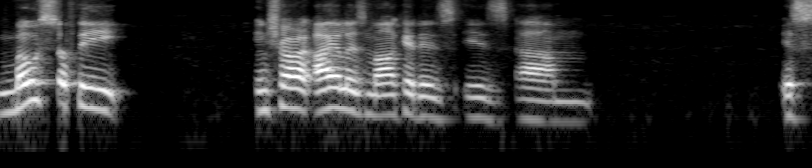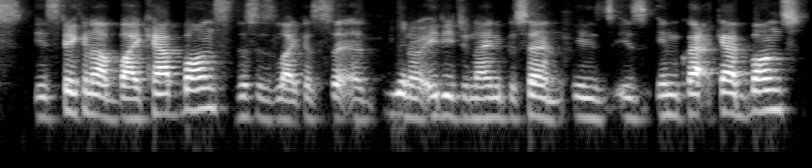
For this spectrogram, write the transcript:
most of the insurer ILS market is is um, is is taken up by cat bonds. This is like a you know 80 to 90 percent is is in cat bonds,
